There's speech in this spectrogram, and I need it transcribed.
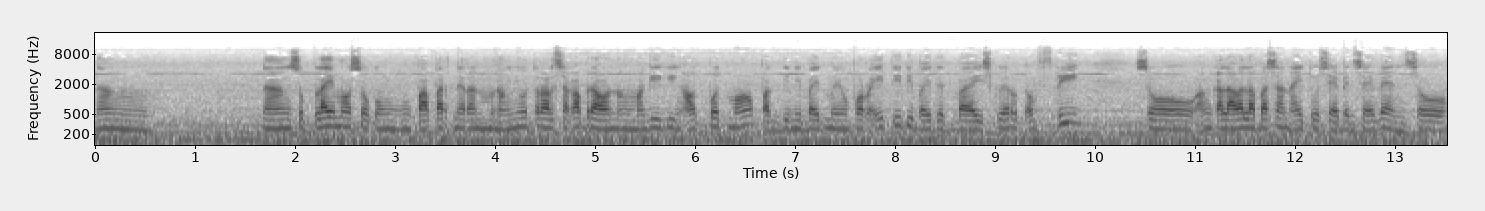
ng ng supply mo. So, kung papartneran mo ng neutral saka brown, ang magiging output mo, pag dinivide mo yung 480 divided by square root of 3, so, ang kalalabasan ay 277. So,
